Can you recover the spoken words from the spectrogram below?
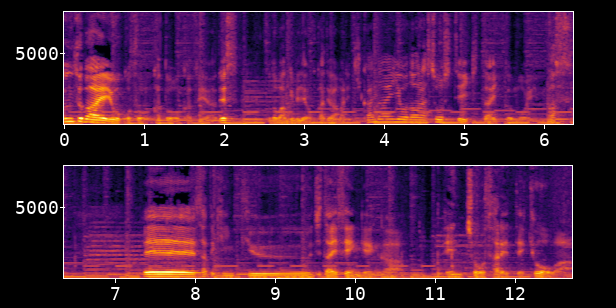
ズンズバへようこそ加藤和也です。この番組では他ではあまり聞かないような話をしていきたいと思います。えー、さて緊急事態宣言が延長されて今日は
